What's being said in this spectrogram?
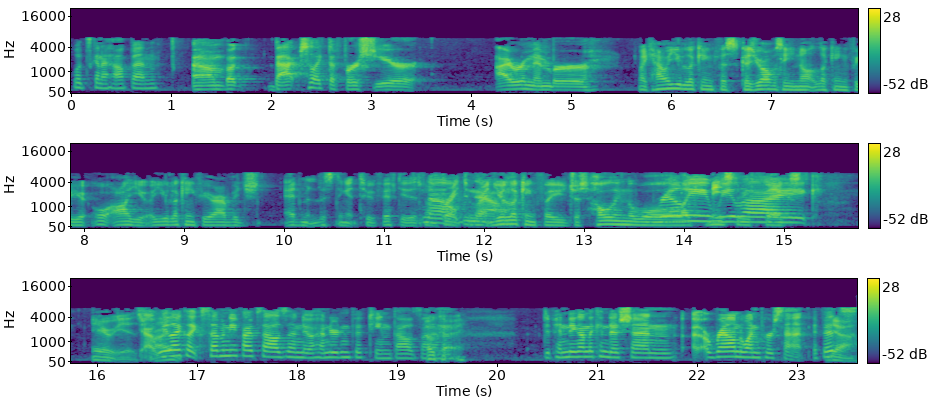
what's going to happen. um, but back to like the first year, I remember Like, how are you looking for? Because you're obviously not looking for your, or are you? Are you looking for your average Edmond listing at 250? That's not No. great to No. rent. You're looking for you just holding the wall, really, like needs we to be like fixed areas. yeah, right? we like like seventy five thousand to one hundred and fifteen thousand. Okay. Depending on the condition, around one percent. If it's Yeah.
